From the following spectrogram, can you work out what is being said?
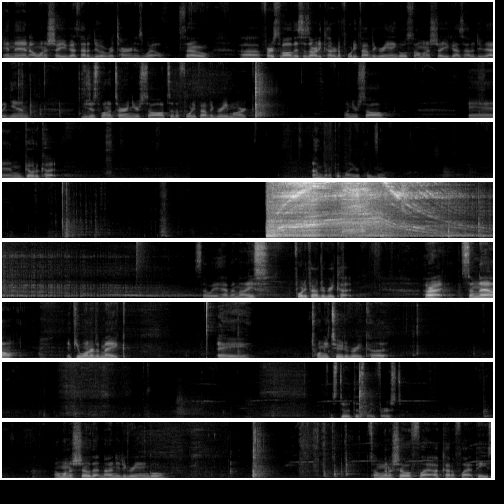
And then I wanna show you guys how to do a return as well. So uh, first of all, this is already cut at a 45 degree angle, so I'm gonna show you guys how to do that again. You just wanna turn your saw to the 45 degree mark on your saw and go to cut. I'm gonna put my earplugs in. So we have a nice 45 degree cut. All right, so now if you wanted to make a 22 degree cut. Let's do it this way first. I want to show that 90 degree angle. So I'm going to show a flat, I cut a flat piece.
